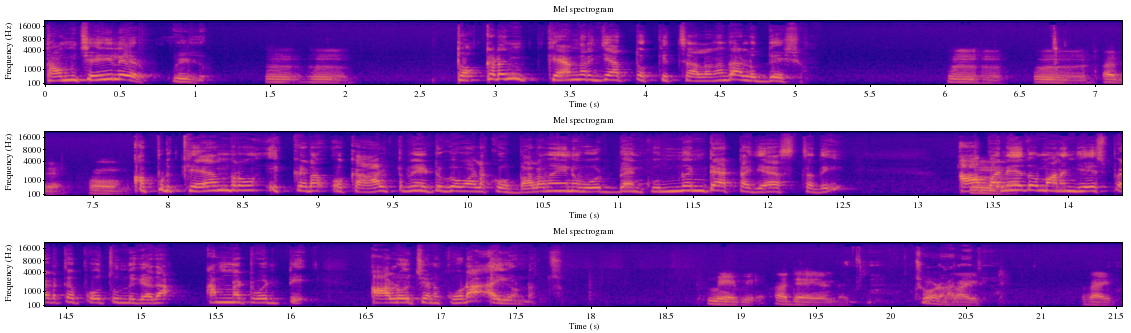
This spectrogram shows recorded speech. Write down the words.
తాము చేయలేరు వీళ్ళు. తొక్కడం కేంద్ర జాతి తొక్కించాలన్నది వాళ్ళ ఉద్దేశం. అప్పుడు కేంద్రం ఇక్కడ ఒక ఆల్టర్నేటివ్గా వాళ్ళకు బలమైన ఓట్ బ్యాంక్ ఉందంటే అట్లా చేస్తుంది. ఆ పనేదో మనం చేసి పెడితే పోతుంది కదా అన్నటువంటి ఆలోచన కూడా అయి ఉండొచ్చు. మేబీ అదే అయి ఉండొచ్చు. చూడాలి. రైట్ రైట్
